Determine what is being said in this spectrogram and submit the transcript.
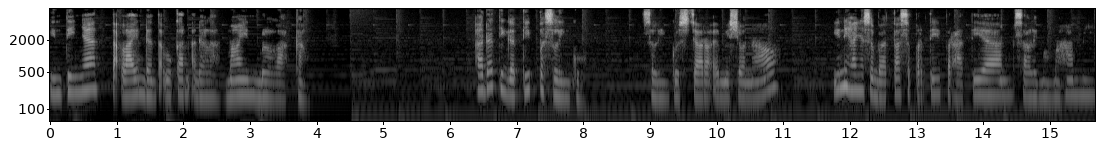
Intinya tak lain dan tak bukan adalah main belakang. Ada tiga tipe selingkuh. Selingkuh secara emosional, ini hanya sebatas seperti perhatian, saling memahami,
